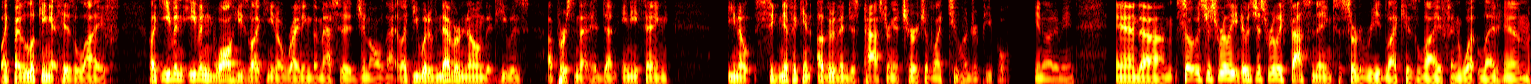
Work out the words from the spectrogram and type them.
like by looking at his life, like even, even while he's like, you know, writing the message and all that, like you would have never known that he was a person that had done anything, you know, significant other than just pastoring a church of like 200 people. You know what I mean? And um, so it was just really, it was just really fascinating to sort of read like his life and what led him,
